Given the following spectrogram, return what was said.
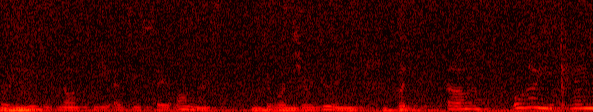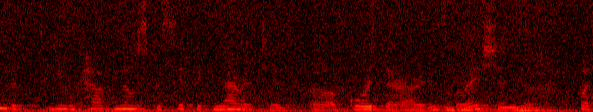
or Mhm. you would not be, as you say, honest to what Mhm. you're doing. But um, although you claim that you have no specific narrative, uh, of course there are inspirations, Yeah. but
